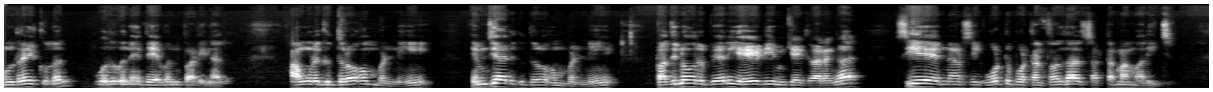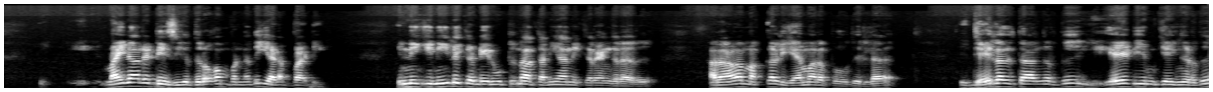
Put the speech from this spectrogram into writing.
ஒன்றே குலன் ஒருவனே தேவன் பாடினார். அவங்களுக்கு துரோகம் பண்ணி எம்ஜிஆருக்கு துரோகம் பண்ணி பதினோரு பேர் ஏடிஎம்கேக்காரங்க சிஏஎன்ஆர்சிக்கு ஓட்டு போட்டனால தான் சட்டமாக மாறிச்சு. மைனாரிட்டிஸுக்கு துரோகம் பண்ணது எடப்பாடி. இன்றைக்கி நீலக்கண்ணீர் விட்டு நான் தனியாக நிற்கிறேங்கிறாரு அதனால் மக்கள் ஏமாறப்போவது இல்லை ஜெயலலிதாங்கிறது ஏடிஎம்கேங்கிறது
